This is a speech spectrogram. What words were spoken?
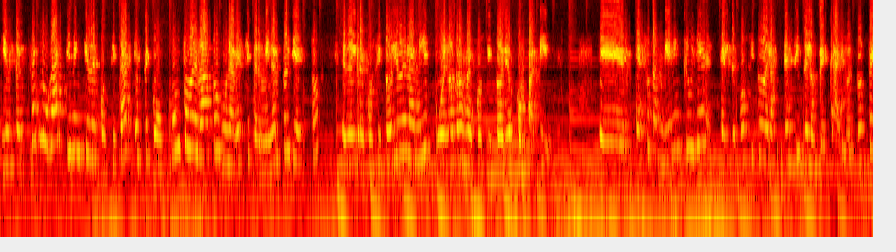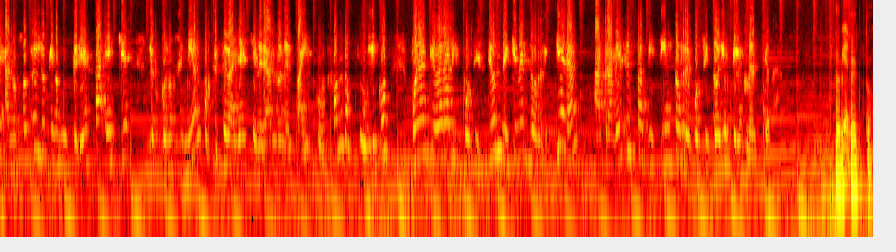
Y en tercer lugar, tienen que depositar este conjunto de datos una vez que termine el proyecto en el repositorio de la NIS o en otros repositorios compatibles. Eh, eso también incluye el depósito de las tesis de los becarios. Entonces, a nosotros lo que nos interesa es que los conocimientos que se vayan generando en el país con fondos públicos puedan quedar a disposición de quienes lo requieran a través de estos distintos repositorios que les mencioné. Perfecto,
